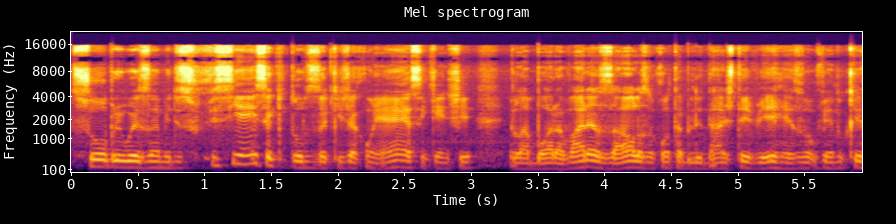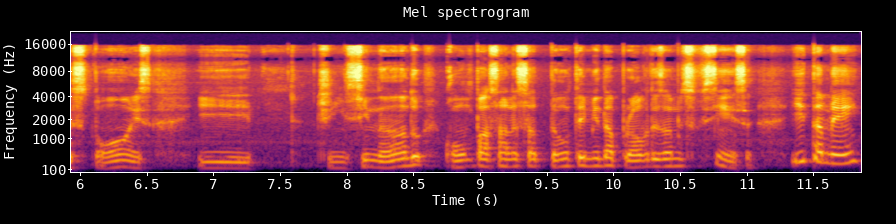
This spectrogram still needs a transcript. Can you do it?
sobre o exame de suficiência, que todos aqui já conhecem, que a gente elabora várias aulas na Contabilidade TV, resolvendo questões e te ensinando como passar nessa tão temida prova do exame de suficiência. E também,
